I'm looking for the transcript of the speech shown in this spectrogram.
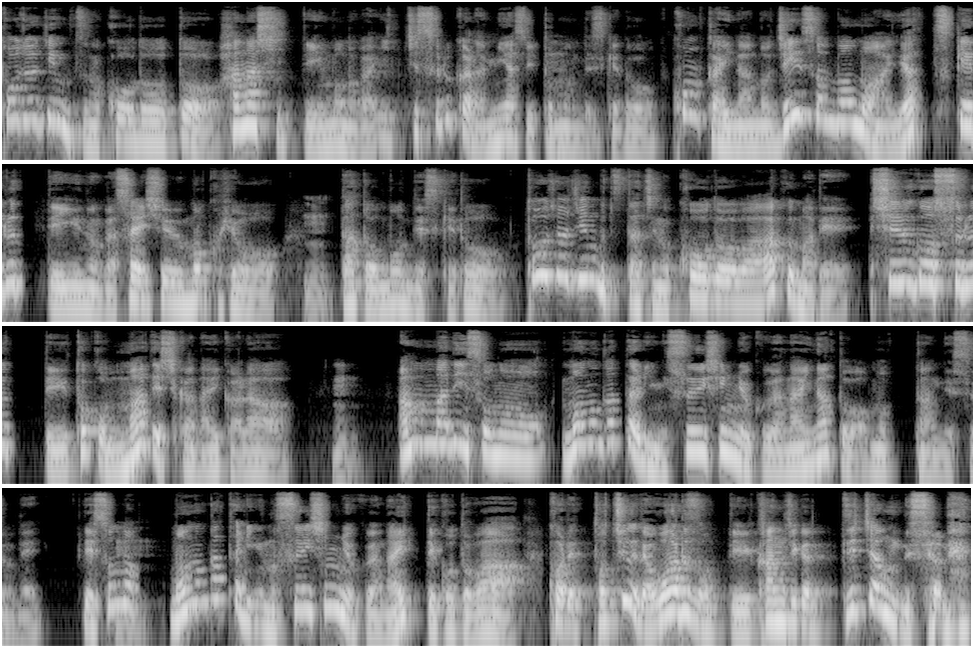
登場人物の行動と話っていうものが一致するから見やすいと思うんですけど、今回のあの、ジェイソン・モモはやっつけるっていうのが最終目標うん。だと思うんですけど、登場人物たちの行動はあくまで集合するっていうとこまでしかないから、うんあんまりその物語に推進力がないなとは思ったんですよね。で、その物語の推進力がないってことは、これ途中で終わるぞっていう感じが出ちゃうんですよね。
